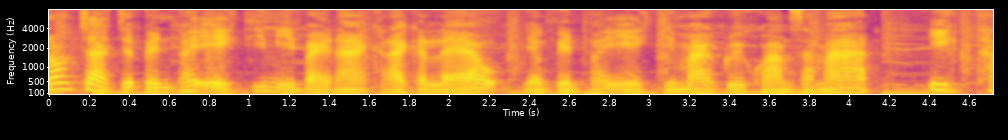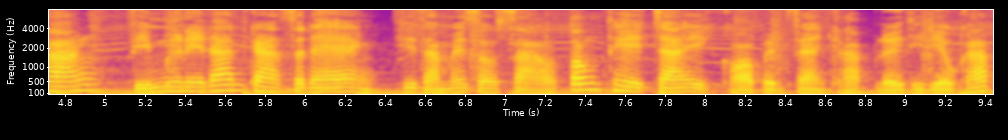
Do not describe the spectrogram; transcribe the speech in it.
นอกจากจะเป็นพระเอกที่มีใบหน้าคล้ายกันแล้ว ยังเป็นพระเอกที่มากด้วยความสามารถ อีกทั้งฝีมือในด้านการแสดงที่ทำให้สาวๆ ต้องเทใจขอเป็นแฟนคลับเลยทีเดียวครับ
